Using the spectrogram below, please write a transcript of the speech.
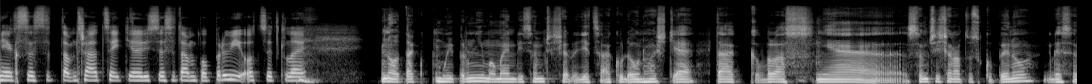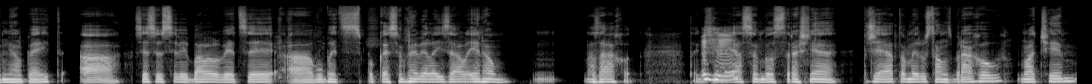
jak jste se tam třeba cítili, když jste se tam poprvé ocitli, No tak můj první moment, kdy jsem přišel do děcáku do Unhoště, tak vlastně jsem přišel na tu skupinu, kde jsem měl být a se jsem si vybalil věci a vůbec pokud jsem nevylejzal jenom na záchod. Takže Mhm. mm-hmm. já jsem byl strašně, protože já tam vyrůstám s bráchou mladším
